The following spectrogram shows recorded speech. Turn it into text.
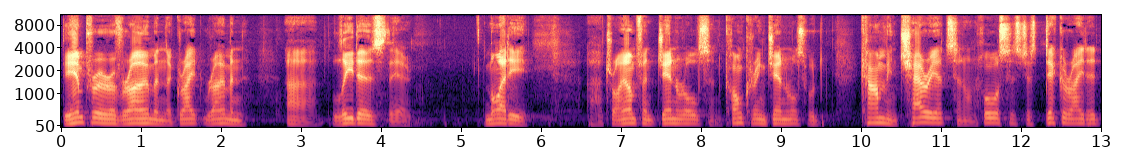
the emperor of Rome and the great Roman uh, leaders, their mighty uh, triumphant generals and conquering generals would come in chariots and on horses, just decorated,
